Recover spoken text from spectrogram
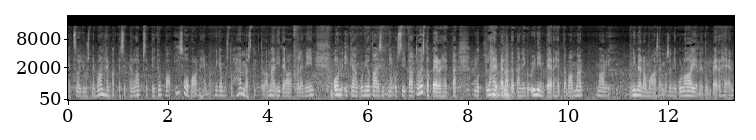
että se on just ne vanhemmat ja sitten ne lapset ja jopa isovanhemmat, mikä musta on hämmästyttävää. Mä en itse ajattele niin, on ikään kuin jotain sit niinku siitä toista perhettä, mutta lähempänä tätä niinku ydinperhettä, vaan mä, mä oon nimenomaan semmoisen niin laajennetun perheen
